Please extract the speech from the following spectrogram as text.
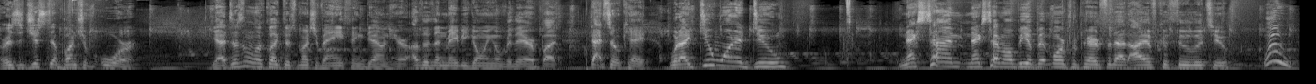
Or is it just a bunch of ore? Yeah, it doesn't look like there's much of anything down here other than maybe going over there, but that's okay. What I do want to do next time, next time I'll be a bit more prepared for that Eye of Cthulhu too. Woo!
